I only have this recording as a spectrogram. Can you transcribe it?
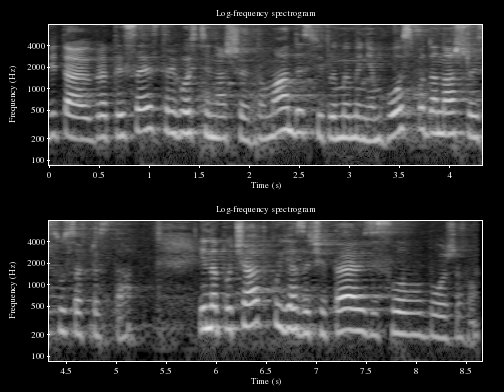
Вітаю, брати і сестри, гості нашої громади, світлим іменем Господа нашого Ісуса Христа. І на початку я зачитаю зі Слова Божого.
